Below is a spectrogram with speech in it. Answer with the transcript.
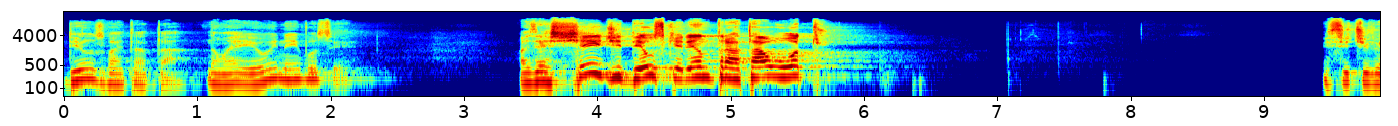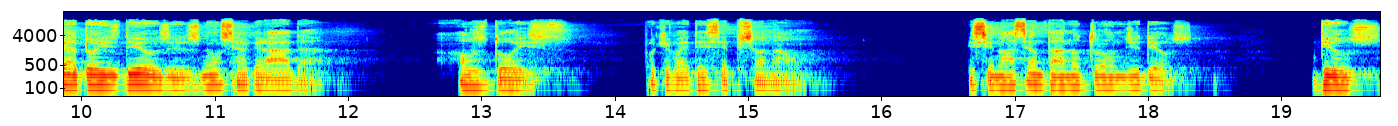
Deus vai tratar, não é eu e nem você. Mas é cheio de Deus querendo tratar o outro. E se tiver dois deuses, não se agrada aos dois, porque vai decepcionar um. E se nós sentar no trono de Deus, Deus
